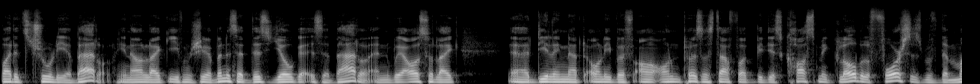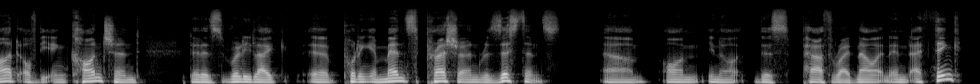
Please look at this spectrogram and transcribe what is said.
but it's truly a battle. You know, like even Sri Aurobindo said, this yoga is a battle, and we're also like uh, dealing not only with our own personal stuff, but with these cosmic global forces with the mud of the inconscient that is really like uh, putting immense pressure and resistance um, on you know this path right now. And and I think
